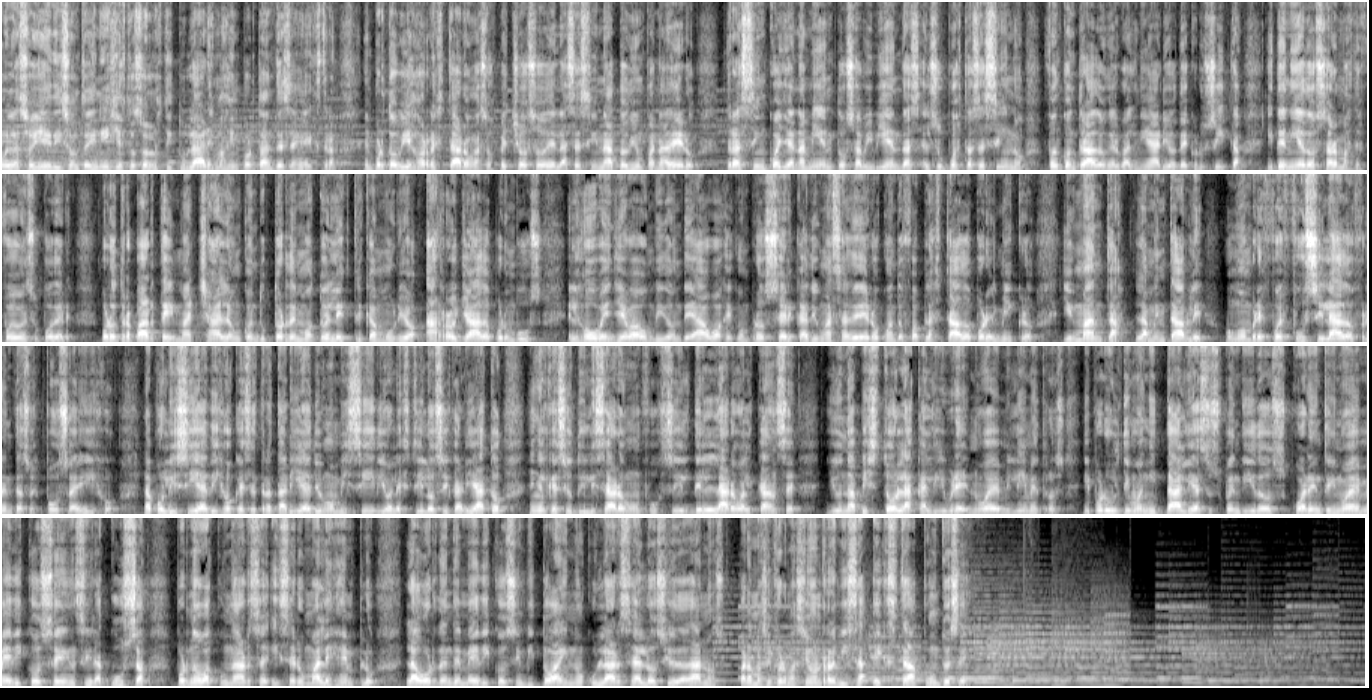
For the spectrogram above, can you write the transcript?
Hola, soy Edison Teinich y estos son los titulares más importantes en Extra. En Puerto Viejo arrestaron a sospechoso del asesinato de un panadero. Tras cinco allanamientos a viviendas, el supuesto asesino fue encontrado en el balneario de Crucita y tenía dos armas de fuego en su poder. Por otra parte, Machala, un conductor de moto eléctrica, murió arrollado por un bus. El joven llevaba un bidón de agua que compró cerca de un asadero cuando fue aplastado por el micro. Y en Manta, lamentable, un hombre fue fusilado frente a su esposa e hijo. La policía dijo que se trataría de un homicidio al estilo sicariato en el que se utilizaron un fusil de largo alcance y una pistola calibre 9 milímetros. Y por último, en Italia, suspendidos 49 médicos en Siracusa por no vacunarse y ser un mal ejemplo. La orden de médicos invitó a inocularse a los ciudadanos. Para más información, revisa extra.es.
